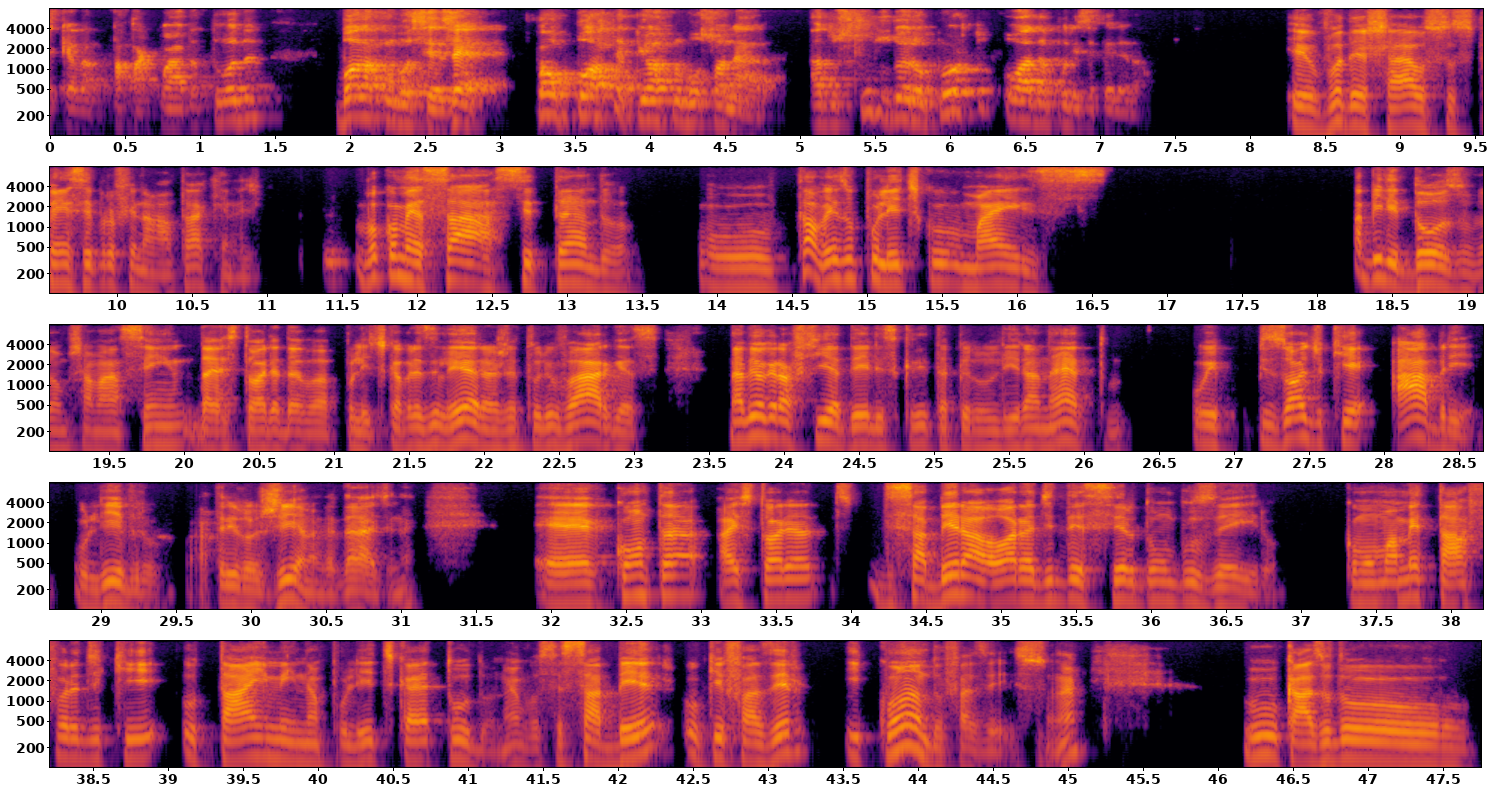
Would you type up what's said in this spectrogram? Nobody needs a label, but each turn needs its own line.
aquela pataquada toda. Bola com você, Zé. Qual porta é pior para o Bolsonaro? A dos fundos do aeroporto ou a da Polícia Federal?
Eu vou deixar o suspense para o final, tá, Kennedy? Vou começar citando o talvez o político mais habilidoso, vamos chamar assim, da história da política brasileira, Getúlio Vargas. Na biografia dele, escrita pelo Lira Neto, o episódio que abre o livro, a trilogia, na verdade, né, é, conta a história de saber a hora de descer de um buzeiro, como uma metáfora de que o timing na política é tudo, né? Você saber o que fazer e quando fazer isso, né? O caso do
